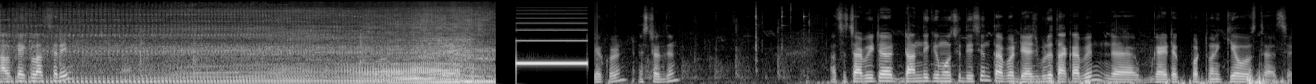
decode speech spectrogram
হালকা ছাড়ি। ইয়ে করেন স্টার্ট দেন। আচ্ছা চাবিটা ডান দিকে মুছে দিয়েছেন তারপর ড্যাশবোর্ডে তাকাবেন গাড়িটা বর্তমানে কী অবস্থা আছে?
